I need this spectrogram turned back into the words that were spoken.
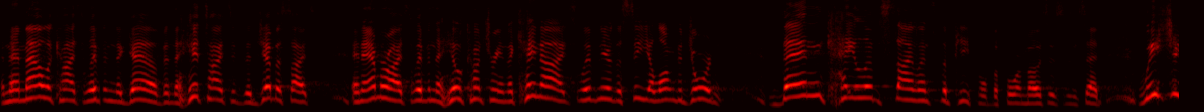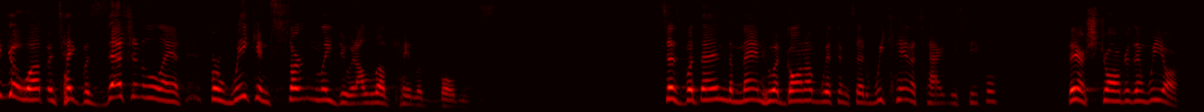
And the Amalekites live in Negev, and the Hittites and the Jebusites and Amorites live in the hill country, and the Canaanites live near the sea along the Jordan. Then Caleb silenced the people before Moses and said, We should go up and take possession of the land, for we can certainly do it. I love Caleb's boldness. It says, But then the men who had gone up with him said, We can't attack these people. They are stronger than we are.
